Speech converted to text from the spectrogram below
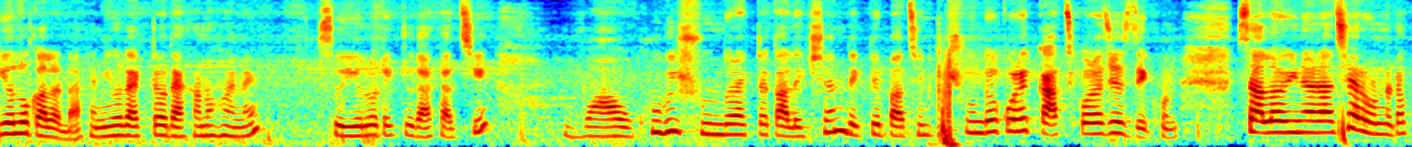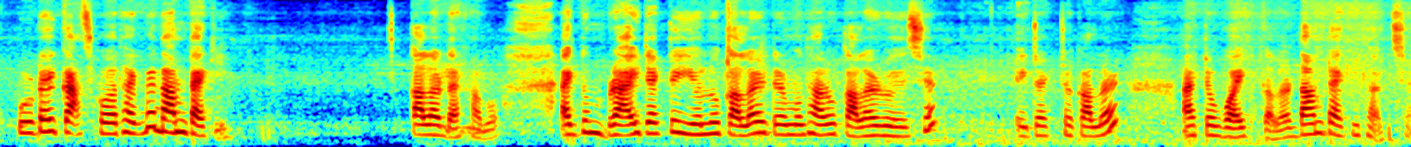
ইয়েলো কালার দেখেন। ইয়েলো একটাও দেখানো হয় না সো ইয়েলোটা একটু দেখাচ্ছি। ওয়াও খুবই সুন্দর একটা কালেকশন দেখতে পাচ্ছেন কি সুন্দর করে কাজ করা জাস্ট দেখুন স্যালো ইনার আছে আর অন্যটা পুরোটাই কাজ করা থাকবে। দামটা কি? কালার দেখাবো। একদম ব্রাইট একটা ইয়েলো কালার এটার মধ্যে আরও কালার রয়েছে। এটা একটা কালার আর একটা হোয়াইট কালার দামটা একই থাকছে।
